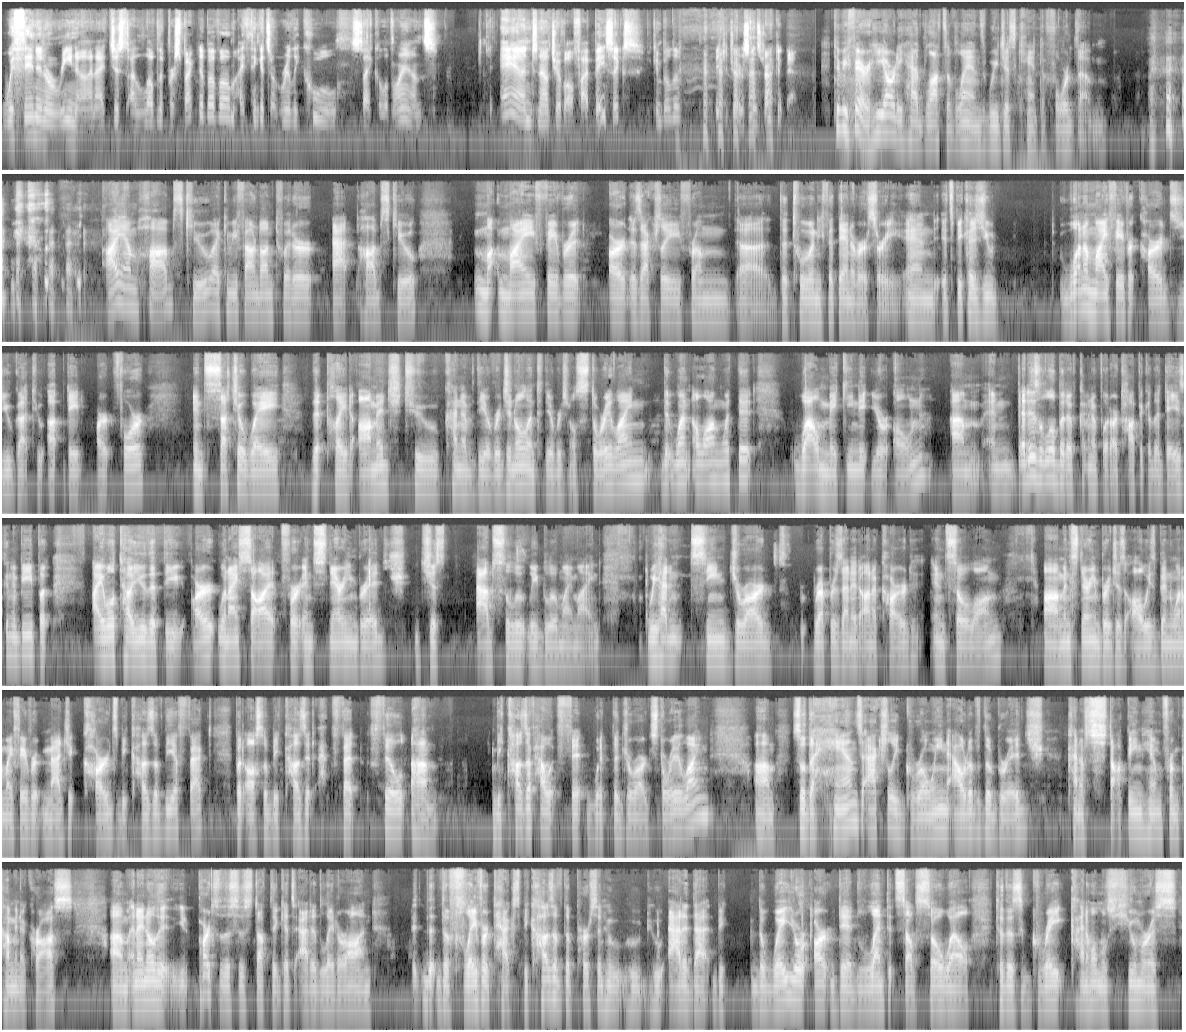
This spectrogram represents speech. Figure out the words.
within an arena. And I just I love the perspective of them. I think it's a really cool cycle of lands. And now that you have all five basics, you can build a vintage artist constructed deck. To be fair, he already had lots of lands. We just can't afford them. I am Hobbs Q. I can be found on Twitter at Hobbs Q. My, my favorite art is actually from uh, the 25th anniversary, and it's because you one of my favorite cards you got to update art for in such a way that played homage to kind of the original and to the original storyline that went along with it while making it your own. Um, and that is a little bit of kind of what our topic of the day is going to be. But I will tell you that the art, when I saw it for Ensnaring Bridge, just absolutely blew my mind. We hadn't seen Gerard represented on a card in so long. Um, Ensnaring Bridge has always been one of my favorite magic cards because of the effect, but also because it fit, filled, um, because of how it fit with the Gerard storyline. Um, so the hands actually growing out of the bridge, kind of stopping him from coming across. Um, and I know that you, parts of this is stuff that gets added later on. The, the flavor text, because of the person who who, who added that, be, the way your art did lent itself so well to this great kind of almost humorous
